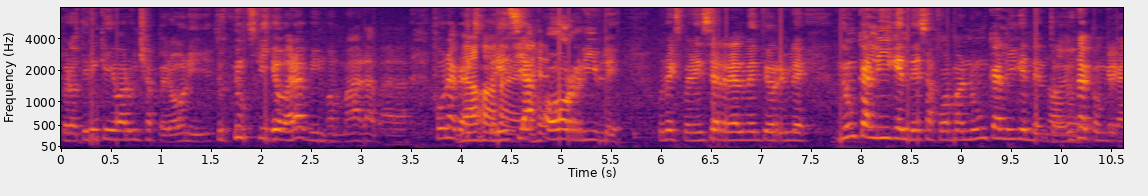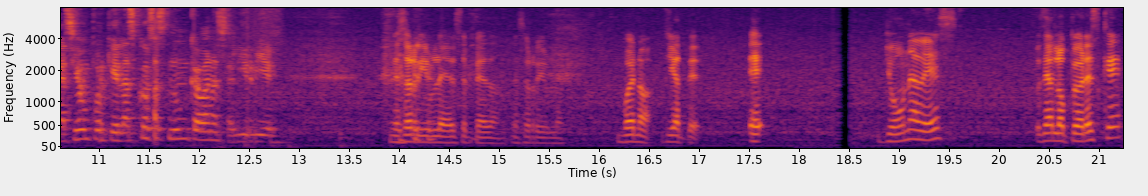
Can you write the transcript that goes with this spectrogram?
pero tienen que llevar un chaperón y tuvimos que llevar a mi mamá. La, Fue una experiencia horrible, una experiencia realmente horrible. Nunca liguen de esa forma, nunca liguen dentro de una congregación porque las cosas nunca van a salir bien. Es horrible ese pedo, es horrible. Bueno, fíjate, eh, yo una vez, o sea, lo peor es que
